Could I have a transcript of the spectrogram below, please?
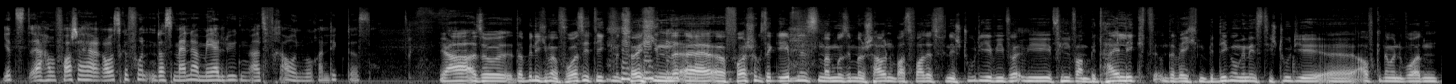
Jetzt äh, haben Forscher herausgefunden, dass Männer mehr lügen als Frauen. Woran liegt das? Ja, also da bin ich immer vorsichtig mit solchen äh, Forschungsergebnissen. Man muss immer schauen, was war das für eine Studie, wie, wie viel waren beteiligt, unter welchen Bedingungen ist die Studie äh, aufgenommen worden.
